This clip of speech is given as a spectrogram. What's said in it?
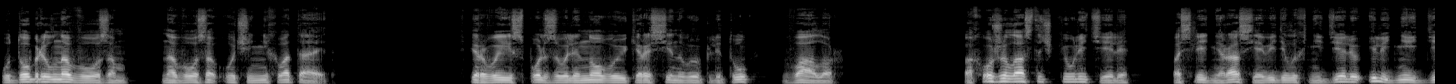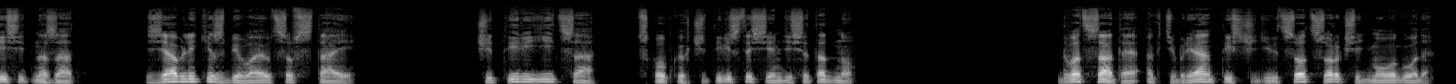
удобрил навозом, навоза очень не хватает. Впервые использовали новую керосиновую плиту «Валор». Похоже, ласточки улетели. Последний раз я видел их неделю или дней десять назад. Зяблики сбиваются в стаи. 4 яйца, в скобках 471. 20 октября 1947 года.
